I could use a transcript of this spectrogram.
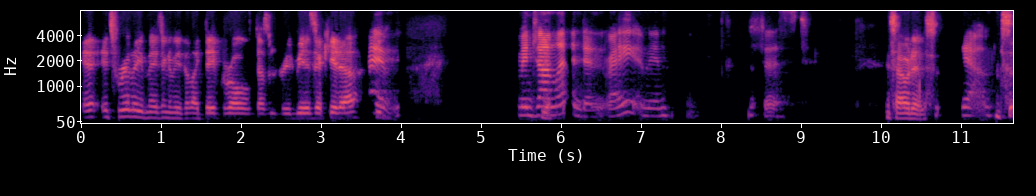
it, it's really amazing to me that like Dave Grohl doesn't read music, you know. I, I mean, John yeah. Lennon didn't, right? I mean, it's just. It's how it is. Yeah. So,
